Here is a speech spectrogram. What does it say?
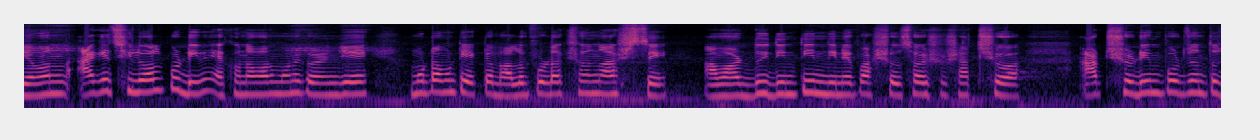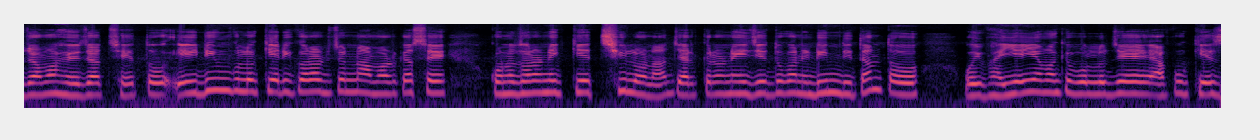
যেমন আগে ছিল অল্প ডিম, এখন আমার মনে করেন যে মোটামুটি একটা ভালো প্রোডাকশন আসছে। আমার দুই দিন, তিন দিনে পাঁচশো, ছয়শো, সাতশো, আটশো ডিম পর্যন্ত জমা হয়ে যাচ্ছে। তো এই ডিমগুলো ক্যারি করার জন্য আমার কাছে কোনো ধরনের কেস ছিল না, যার কারণে এই যে দোকানে ডিম দিতাম, তো ওই ভাইয়াই আমাকে বলল যে, আপু কেস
